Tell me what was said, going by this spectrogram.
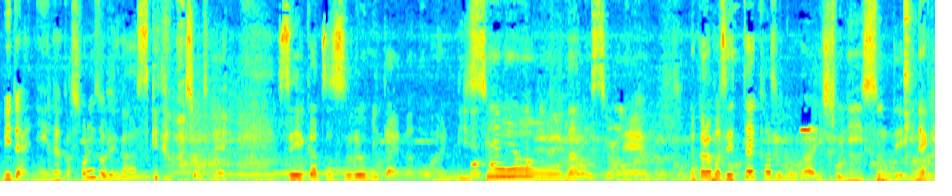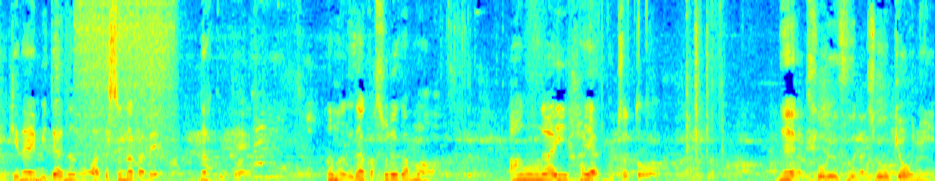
みたいになんかそれぞれが好きな場所で 生活するみたいなのは理想なんですよね。だからまあ絶対家族が一緒に住んでいなきゃいけないみたいなのは私の中でなくて。なのでなんかそれがまあ案外早くちょっとねそういう風な状況に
